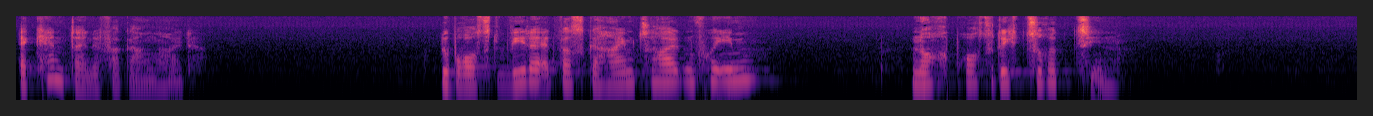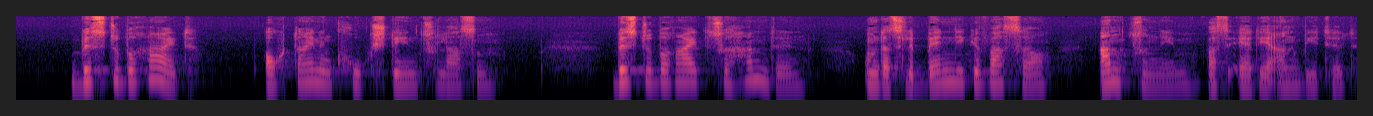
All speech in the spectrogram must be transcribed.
Er kennt deine Vergangenheit. Du brauchst weder etwas geheim zu halten vor ihm, noch brauchst du dich zurückziehen. Bist du bereit, auch deinen Krug stehen zu lassen? Bist du bereit zu handeln, um das lebendige Wasser anzunehmen, was er dir anbietet?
